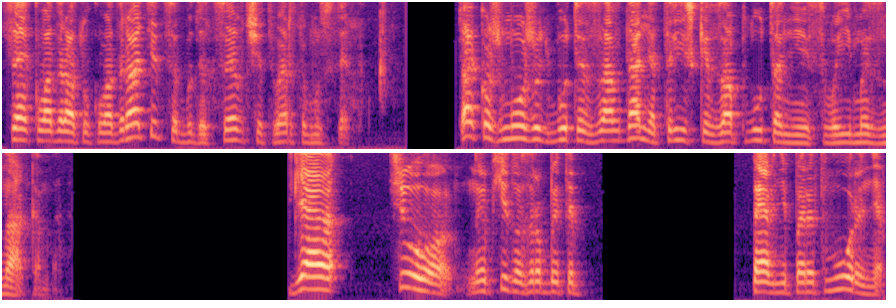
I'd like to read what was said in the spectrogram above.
це квадрат у квадраті, це буде С в четвертому степені. Також можуть бути завдання трішки заплутані своїми знаками. Для цього необхідно зробити певні перетворення.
